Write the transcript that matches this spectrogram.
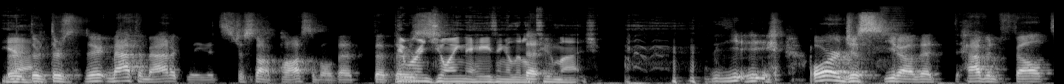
Yeah. there, there's there, mathematically, it's just not possible that that They were enjoying the hazing a little that- too much. or just you know that haven't felt.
